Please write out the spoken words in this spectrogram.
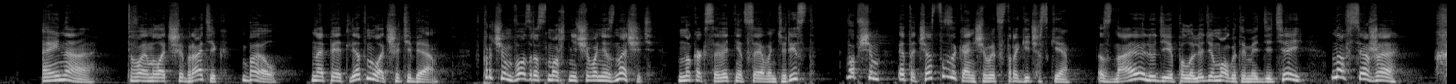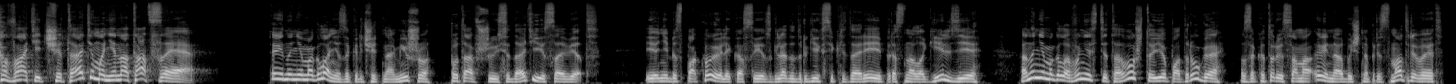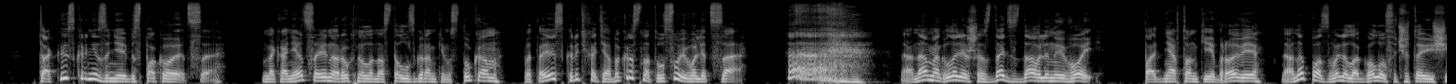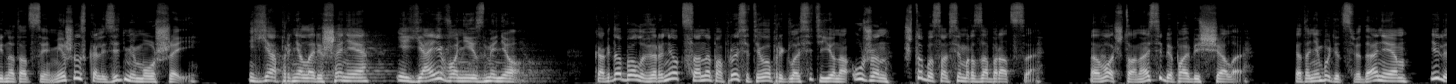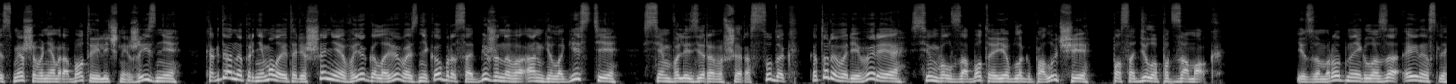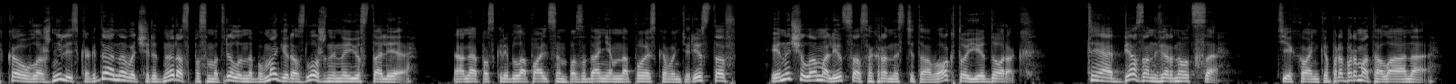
«Эйна, твой младший братик, Белл, на пять лет младше тебя. Впрочем, возраст может ничего не значить, но как советница и авантюрист... В общем, это часто заканчивается трагически. Знаю, люди и полулюди могут иметь детей, но всё же... Хватит читать мне нотации!» Эйна не могла не закричать на Мишу, пытавшуюся дать ей совет. Её не беспокоили косые взгляды других секретарей и персонала гильдии, она не могла вынести того, что её подруга, за которой сама Эйна обычно присматривает, так искренне за неё беспокоится. Наконец Эйна рухнула на стол с громким стуком, пытаясь скрыть хотя бы красноту своего лица. Она могла лишь издать сдавленный вой. Подняв тонкие брови, она позволила голосу, читающей нотации Миши, скользить мимо ушей. «Я приняла решение, и я его не изменю». Когда Белл вернётся, она попросит его пригласить её на ужин, чтобы совсем разобраться. Вот что она себе пообещала. Это не будет свиданием или смешиванием работы и личной жизни. Когда она принимала это решение, в её голове возник образ обиженного ангела Гести, символизировавший рассудок, которого Риверия, символ заботы о её благополучии, посадила под замок. Изумрудные глаза Эйны слегка увлажнились, когда она в очередной раз посмотрела на бумаги, разложенные на её столе. Она поскребла пальцем по заданиям на поиск авантюристов и начала молиться о сохранности того, кто ей дорог. «Ты обязан вернуться!» – тихонько пробормотала она.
